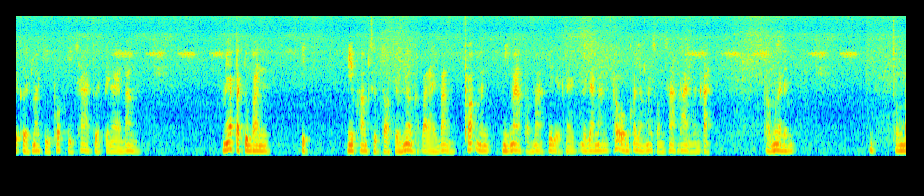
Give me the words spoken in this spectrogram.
ยเกิดมากี่ภพกี่ชาติเกิดเป็นอะไรบ้าง แม้ปัจจุบันมีความสืบต่อเกี่ยวเนื่องกับอะไรบ้าง เพราะมันมีมากต่อมากที่เหลือในระยะนั้น พระองค์ก็ยังไม่ทรงทราบได้เหมือนกัน ต่อเมื่อในทรงบ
